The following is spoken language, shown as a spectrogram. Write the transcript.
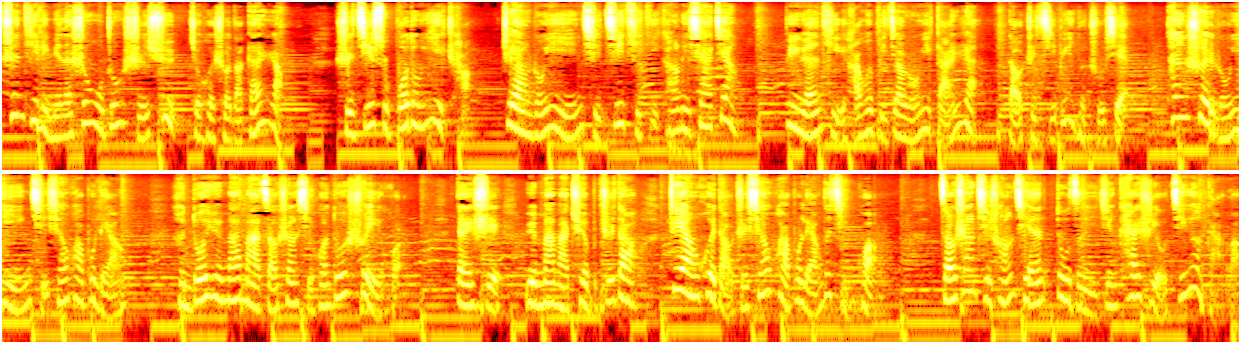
身体里面的生物钟时序就会受到干扰，使激素波动异常，这样容易引起机体抵抗力下降，病原体还会比较容易感染，导致疾病的出现。贪睡容易引起消化不良，很多孕妈妈早上喜欢多睡一会儿，但是孕妈妈却不知道这样会导致消化不良的情况。早上起床前，肚子已经开始有饥饿感了。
